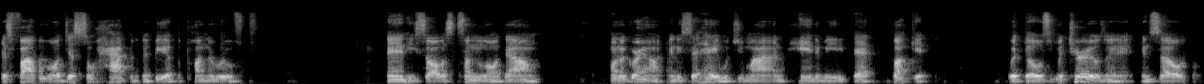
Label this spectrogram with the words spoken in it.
His father in law just so happened to be up upon the roof. And he saw his son in law down on the ground. And he said, Hey, would you mind handing me that bucket with those materials in it? And so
